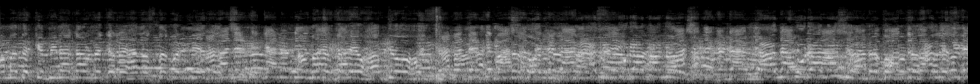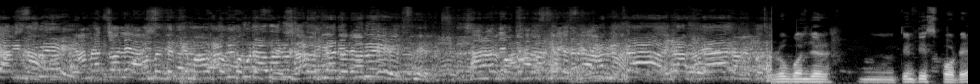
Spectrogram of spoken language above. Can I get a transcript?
আমাদেরকে বিনা কারণে কেন হেনস্থা করে নিয়ে আমাদেরকে কেন আমাদের গায়ে হাত দেওয়া হয়েছে আমাদেরকে বাসা থেকে ডাকছে বাসা থেকে আমরা চলে আসছি। আমরা চলে আসছি। আমাদেরকে মারধর করতেছে সারাদিন ধরে আটকে রেখেছে সারাদিন খাবার খেয়েছে আমরা। রূপগঞ্জের তিনটি স্পটে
